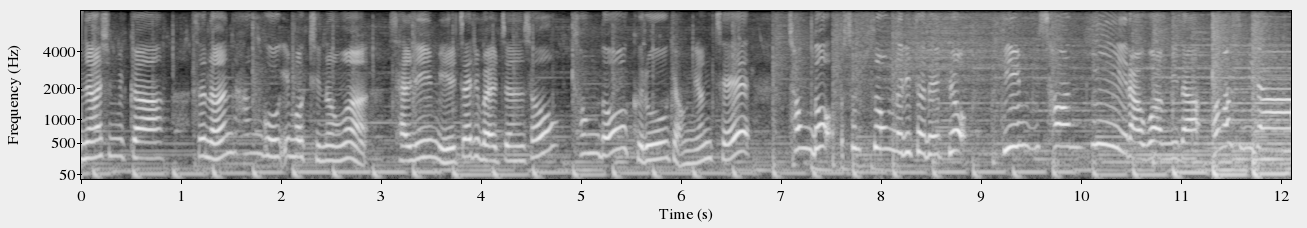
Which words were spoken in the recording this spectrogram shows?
안녕하십니까? 저는 한국임업진흥원 산림 일자리 발전소 청도 그루 경영체 청도 숲속 놀이터 대표 김선희라고 합니다. 반갑습니다.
